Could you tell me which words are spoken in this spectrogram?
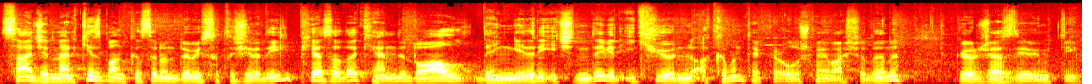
sadece Merkez Bankası'nın döviz satışıyla değil piyasada kendi doğal dengeleri içinde bir iki yönlü akımın tekrar oluşmaya başladığını göreceğiz diye ümitliyim.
